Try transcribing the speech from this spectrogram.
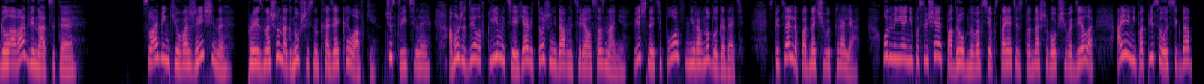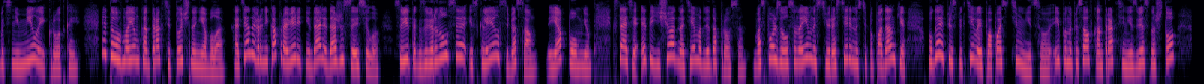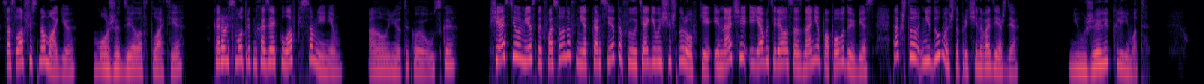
Глава двенадцатая. Слабенькие у вас женщины? Произношу, нагнувшись над хозяйкой лавки. Чувствительные. А может, дело в климате, я ведь тоже недавно теряла сознание. Вечное тепло не равно благодать. Специально подначиваю короля. Он меня не посвящает подробно во все обстоятельства нашего общего дела, а я не подписывалась всегда быть с ним милой и кроткой. Этого в моем контракте точно не было. Хотя наверняка проверить не дали даже Сесилу. Свиток завернулся и склеил себя сам. Я помню. Кстати, это еще одна тема для допроса. Воспользовался наивностью и растерянностью попаданки, пугая перспективой попасть в темницу, и понаписал в контракте неизвестно что, сославшись на магию. Может, дело в платье? Король смотрит на хозяйку лавки с сомнением. Оно у нее такое узкое. К счастью, у местных фасонов нет корсетов и утягивающей шнуровки, иначе и я бы теряла сознание по поводу и без. Так что не думаю, что причина в одежде. Неужели климат?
